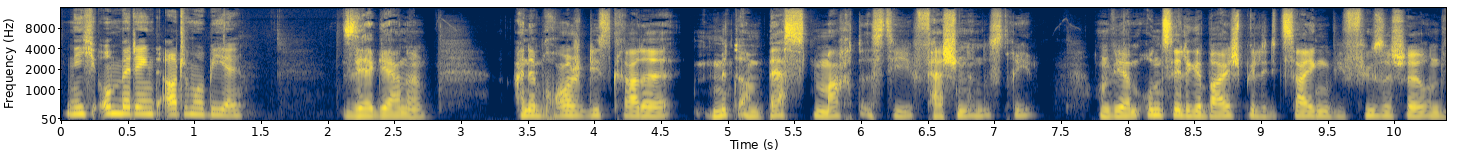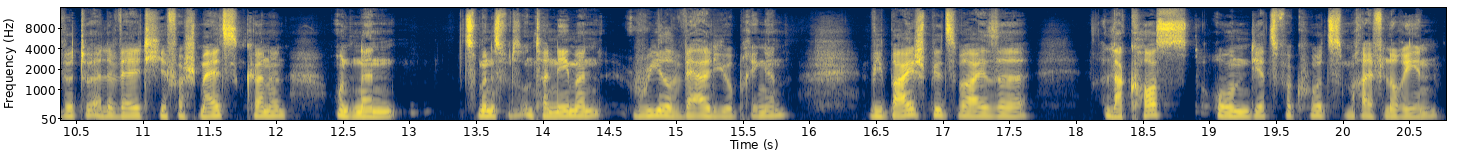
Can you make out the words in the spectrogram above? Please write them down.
nicht unbedingt Automobil? Sehr gerne. Eine Branche, die es gerade mit am besten macht, ist die Fashion-Industrie. Und wir haben unzählige Beispiele, die zeigen, wie physische und virtuelle Welt hier verschmelzen können und einen zumindest für das Unternehmen, Real Value bringen. Wie beispielsweise Lacoste und jetzt vor kurzem Ralph Lauren.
